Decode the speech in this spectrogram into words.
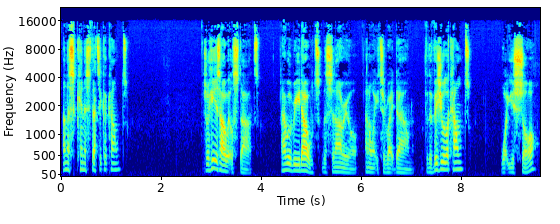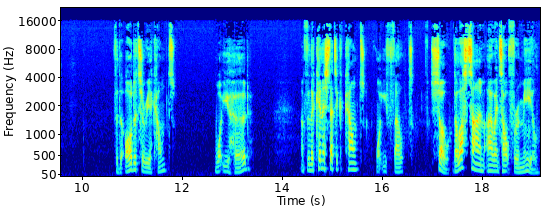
and a kinesthetic account. So here's how it'll start. I will read out the scenario and I want you to write down for the visual account what you saw, for the auditory account what you heard, and for the kinesthetic account what you felt. So, the last time I went out for a meal,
